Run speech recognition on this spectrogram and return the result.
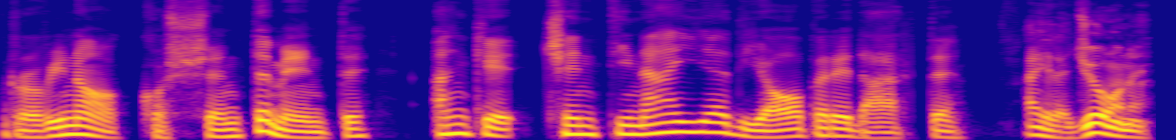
rovinò coscientemente anche centinaia di opere d'arte. Hai ragione.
